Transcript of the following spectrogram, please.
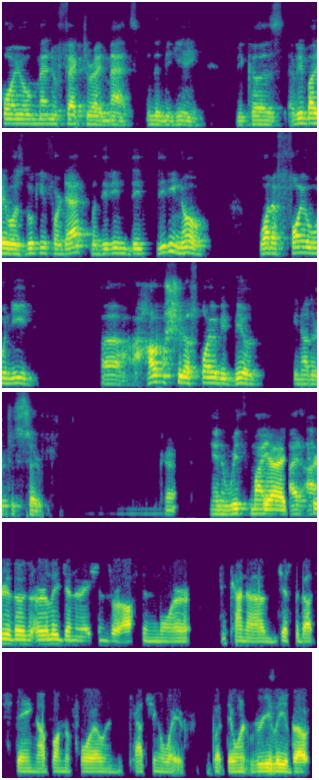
foil manufacturer I met in the beginning because everybody was looking for that, but they didn't they didn't know what a foil would need. Uh, how should a foil be built in order to surf? Okay. And with my yeah, it's I, true. I, those early generations were often more kind of just about staying up on the foil and catching a wave, but they weren't really about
